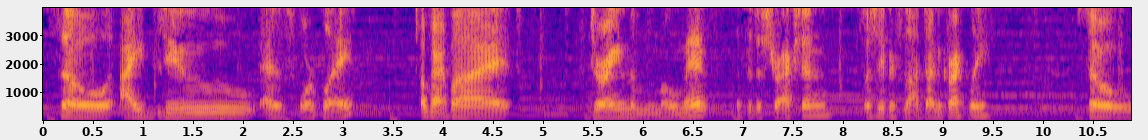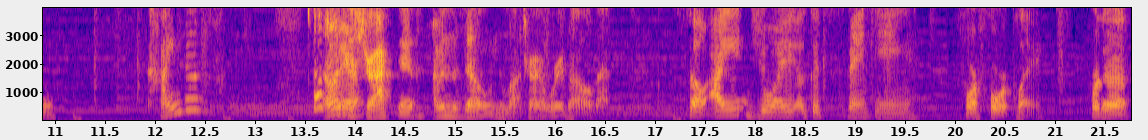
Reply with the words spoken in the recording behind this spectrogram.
So I do as foreplay, Okay. but during the moment, it's a distraction, especially if it's not done correctly. So, kind of. That's I'm fair. distracted. I'm in the zone. I'm not trying to worry about all that. So I enjoy a good spanking for foreplay. For the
